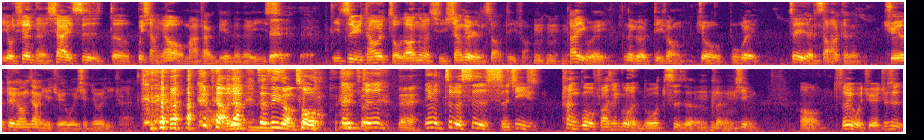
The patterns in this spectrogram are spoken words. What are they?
有些人可能下意识的不想要麻烦别人的那个意思，对，以至于他会走到那个其实相对人少的地方，嗯嗯嗯，他以为那个地方就不会这里人少，他可能觉得对方这样也觉得危险，就会离开。这 好像这是一种错误。但是就是 对，因为这个是实际看过发生过很多次的嗯。可能性，哦，所以我觉得就是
